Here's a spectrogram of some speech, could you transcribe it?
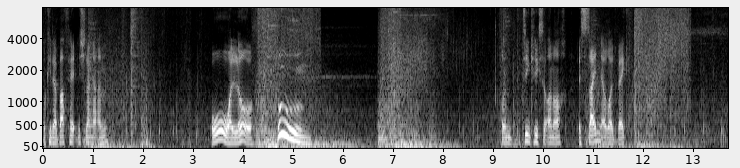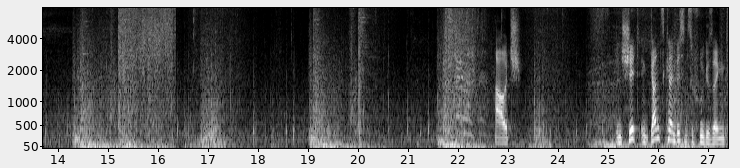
Okay, der Buff hält nicht lange an. Oh, hallo. Boom! Und den kriegst du auch noch. Es sei denn, er weg. Autsch. Den Shit ein ganz klein bisschen zu früh gesenkt.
